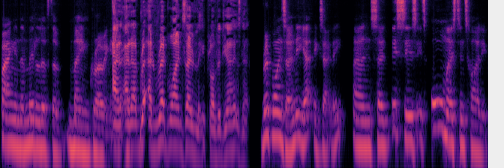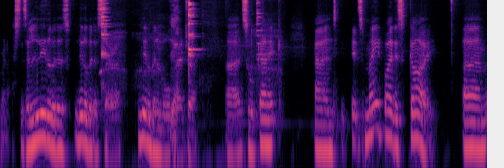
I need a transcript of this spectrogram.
bang in the middle of the main growing area. And, and, and red wines only, Plan de Dieu, isn't it? Red wines only, yeah, exactly. And so this is it's almost entirely Grenache. There's a little bit of little bit of Syrah, a little bit of Mourvèdre. Yeah. Uh, it's organic, and it's made by this guy um,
